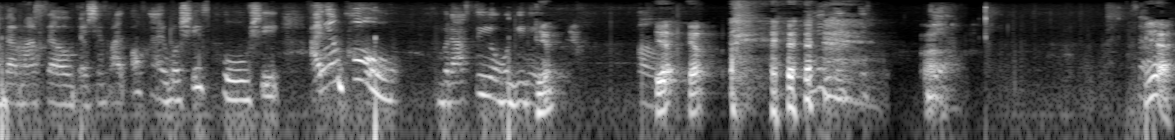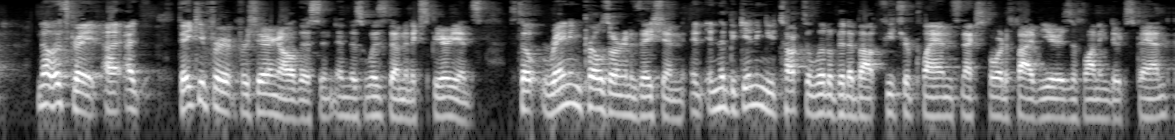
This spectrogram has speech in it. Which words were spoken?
about myself that's just like, okay, well, she's cool. She, I am cool, but I still will get in Yeah. Um, yeah, yeah. and it's, it's, it's yeah. So Yeah. No, that's great. I, I thank you for for sharing all this and, and this wisdom and experience. So, Reigning Pearls organization. In, in the beginning, you talked a little bit about future plans next four to five years of wanting to expand.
